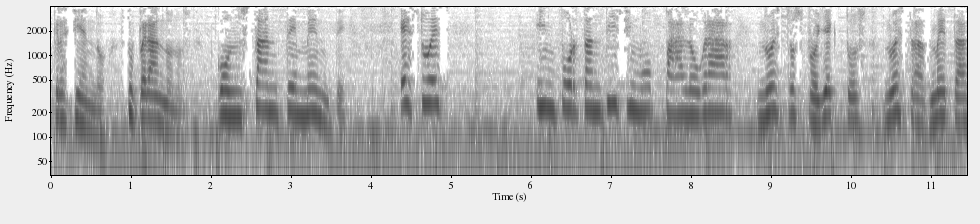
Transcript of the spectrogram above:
creciendo, superándonos constantemente. Esto es importantísimo para lograr nuestros proyectos, nuestras metas,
